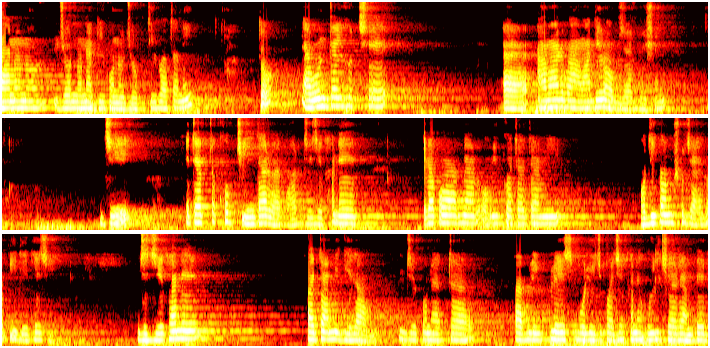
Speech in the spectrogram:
বানানোর জন্য নাকি কোনো যৌক্তিকতা নেই। তো এমনটাই হচ্ছে আমার বা আমাদের অবজারভেশন যে এটা একটা খুব চিন্তার ব্যাপার যে যেখানে এরকম আমার অভিজ্ঞতাতে আমি অধিকাংশ জায়গাতেই দেখেছি যে যেখানে হয়তো আমি গেলাম, যে কোনো একটা পাবলিক প্লেস বলি বা যেখানে হুইল চেয়ার র্যাম্পের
